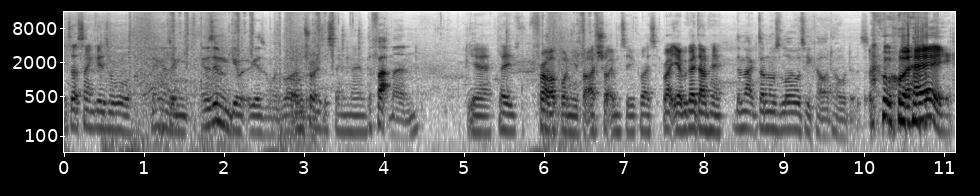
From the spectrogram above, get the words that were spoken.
Is that St. Gears of War? I think it was in. It was in Gears of War as well. I'm sure it's the same name. The fat man. Yeah, they throw up on you, but I shot him too close. Right, yeah, we go down here. The McDonald's loyalty card holders. hey!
